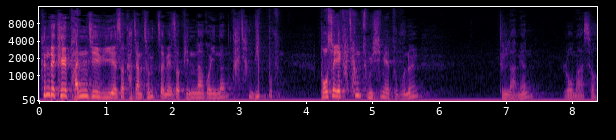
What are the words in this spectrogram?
근데 그 반지 위에서 가장 정점에서 빛나고 있는 가장 밑부분, 보석의 가장 중심의 부분을 들라면 로마서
